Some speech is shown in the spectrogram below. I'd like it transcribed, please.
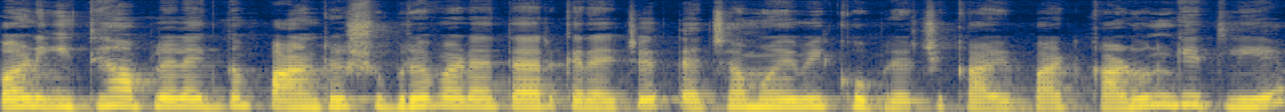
पण इथे आपल्याला एकदम पांढरं शुभ्र वड्या तयार करायचे आहेत त्याच्यामुळे मी खोबऱ्याची काळी पाठ काढून घेतली आहे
